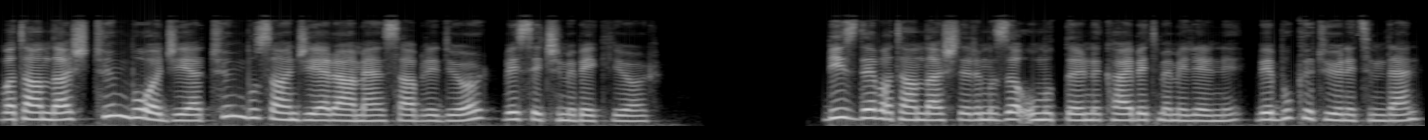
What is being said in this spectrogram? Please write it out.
Vatandaş tüm bu acıya, tüm bu sancıya rağmen sabrediyor ve seçimi bekliyor. Biz de vatandaşlarımıza umutlarını kaybetmemelerini ve bu kötü yönetimden,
